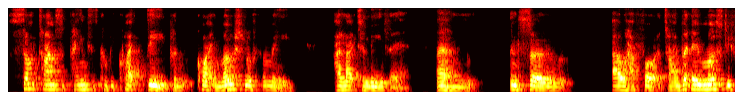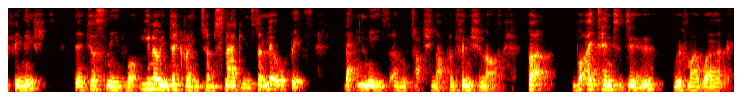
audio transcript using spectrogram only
sometimes the paintings can be quite deep and quite emotional for me. I like to leave it. Um, and so I'll have four at a time, but they're mostly finished. They just need what, you know, in decorating terms, snagging. So little bits that needs um, touching up and finishing off. But what I tend to do with my work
